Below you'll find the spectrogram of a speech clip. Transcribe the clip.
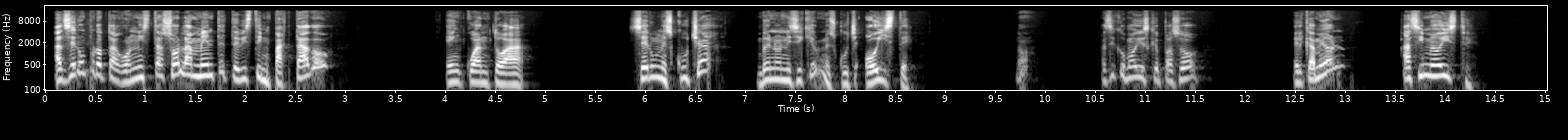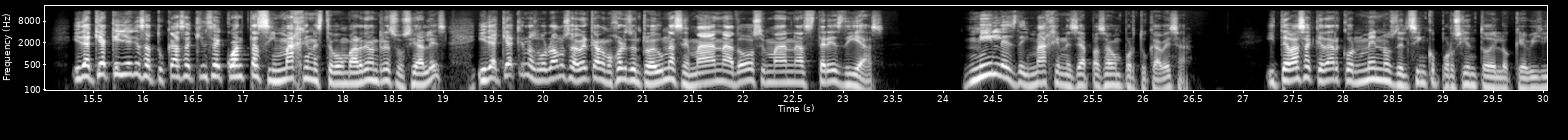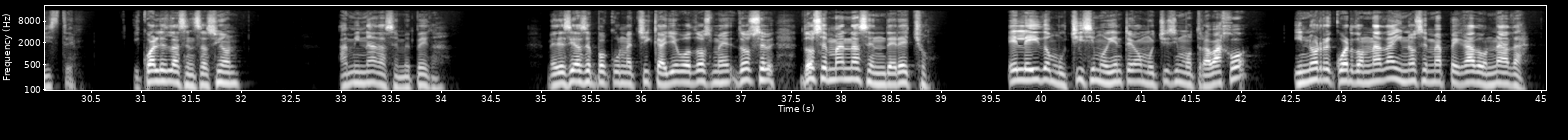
Al ser un protagonista, solamente te viste impactado en cuanto a ser un escucha. Bueno, ni siquiera un escucha, oíste. ¿No? Así como oyes que pasó el camión, así me oíste. Y de aquí a que llegues a tu casa, quién sabe cuántas imágenes te bombardeo en redes sociales. Y de aquí a que nos volvamos a ver, que a lo mejor es dentro de una semana, dos semanas, tres días. Miles de imágenes ya pasaron por tu cabeza. Y te vas a quedar con menos del 5% de lo que viviste. ¿Y cuál es la sensación? A mí nada se me pega. Me decía hace poco una chica, llevo dos, dos semanas en derecho. He leído muchísimo y he muchísimo trabajo y no recuerdo nada y no se me ha pegado nada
